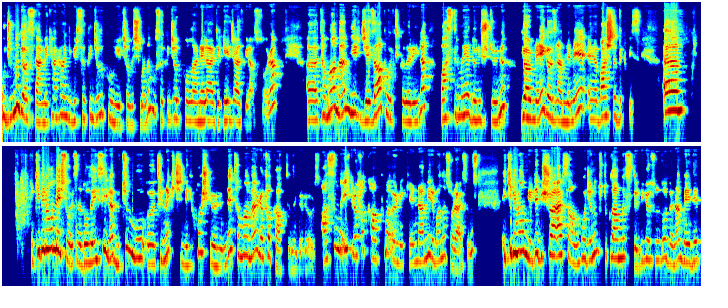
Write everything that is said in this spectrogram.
ucunu göstermek herhangi bir sakıncalı konuyu çalışmanın, bu sakıncalı konular nelerdir geleceğiz biraz sonra, e, tamamen bir ceza politikalarıyla bastırmaya dönüştüğünü görmeye, gözlemlemeye başladık biz. 2015 sonrasında dolayısıyla bütün bu e, tırnak içindeki hoşgörünün de tamamen rafa kalktığını görüyoruz. Aslında ilk rafa kalkma örneklerinden biri bana sorarsanız 2011'de Büşra Ersanlı hocanın tutuklanmasıdır. Biliyorsunuz o dönem BDP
